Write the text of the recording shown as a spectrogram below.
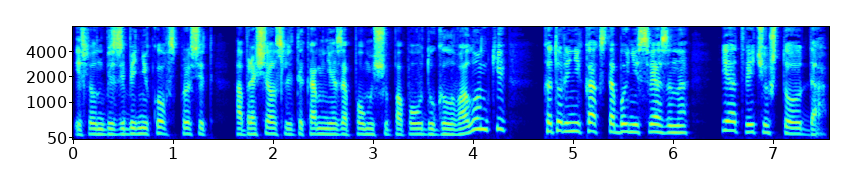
Если он без обиняков спросит, обращался ли ты ко мне за помощью по поводу головоломки, которая никак с тобой не связана, я отвечу, что да.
